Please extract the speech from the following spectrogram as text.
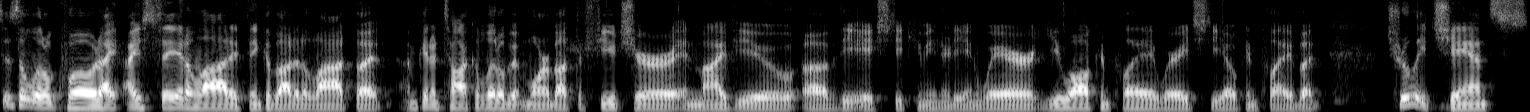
This is a little quote. I, I say it a lot. I think about it a lot, but I'm going to talk a little bit more about the future in my view of the HD community and where you all can play, where HDO can play. But truly, chance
